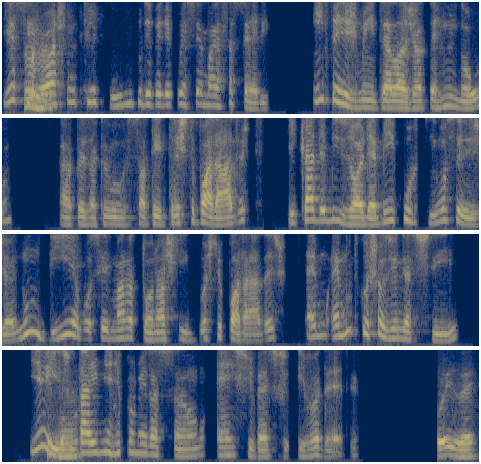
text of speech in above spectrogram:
E assim, uhum. eu acho que o público deveria conhecer mais essa série. Infelizmente, ela já terminou, apesar que eu só tem três temporadas, e cada episódio é bem curtinho, ou seja, num dia você maratona, acho que duas temporadas, é, é muito gostosinho de assistir. E é Que isso, bom. tá aí minha recomendação, Ash vs Evil Dead. Pois é.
